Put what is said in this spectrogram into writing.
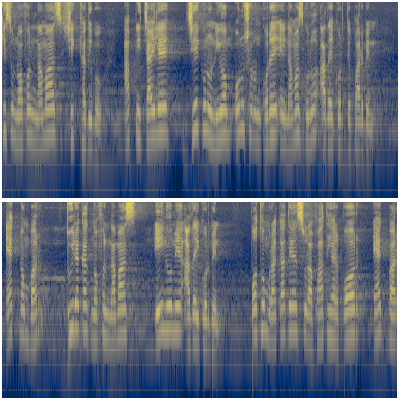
কিছু নফল নামাজ শিক্ষা দিব। আপনি চাইলে যে কোনো নিয়ম অনুসরণ করে এই নামাজগুলো আদায় করতে পারবেন। এক নম্বর, দুই রাকাত নফল নামাজ এই নিয়মে আদায় করবেন। প্রথম রাকাতে সুরা ফাতিহার পর একবার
